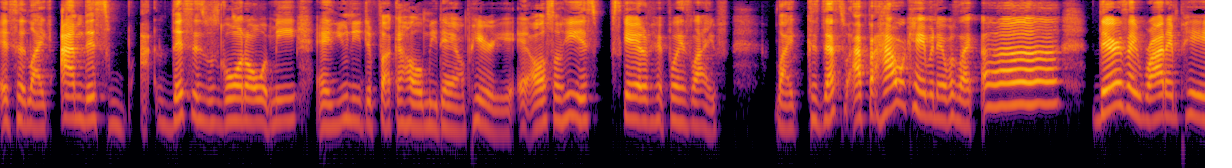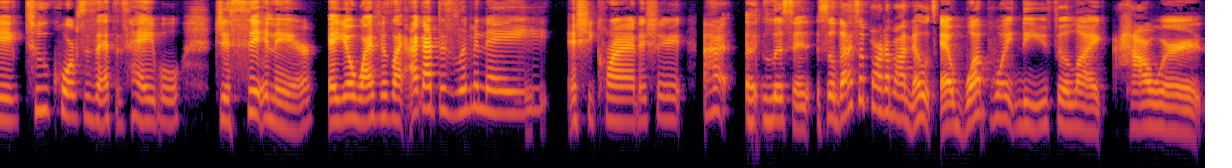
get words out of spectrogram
It said like, "I'm this, this is what's going on with me, and you need to fucking hold me down." Period. And also, he is scared of him for his life. Like, cause that's I, Howard came in there was like, uh, there's a rotten pig, two corpses at the table, just sitting there, and your wife is like, I got this lemonade, and she crying and shit. I uh, listen. So that's a part of my notes. At what point do you feel like Howard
